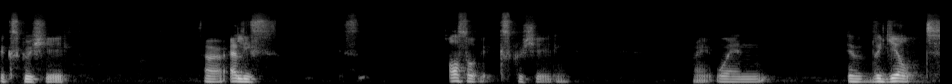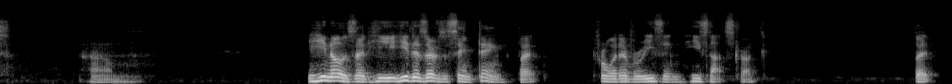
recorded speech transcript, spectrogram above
excruciating, or at least also excruciating, right? When the guilt, um, he knows that he he deserves the same thing, but for whatever reason, he's not struck. But,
